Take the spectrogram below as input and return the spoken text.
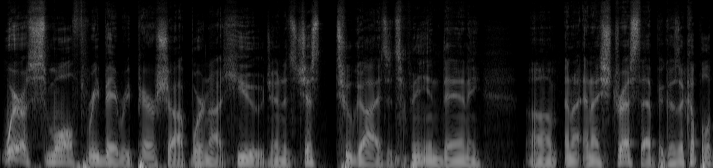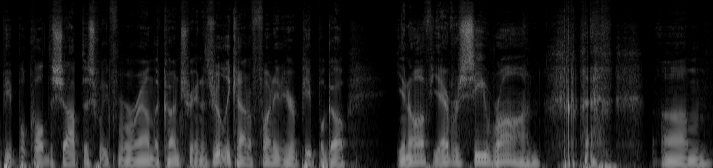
We're a small three bay repair shop. We're not huge, and it's just two guys. It's me and Danny. Um, and, I, and I stress that because a couple of people called the shop this week from around the country, and it's really kind of funny to hear people go, you know, if you ever see Ron, um,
